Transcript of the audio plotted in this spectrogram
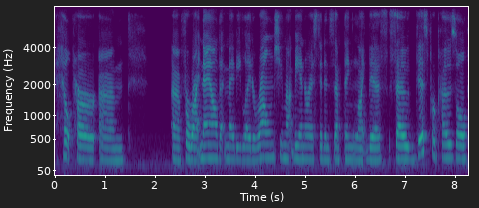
help her um, uh, for right now, that maybe later on she might be interested in something like this. So, this proposal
